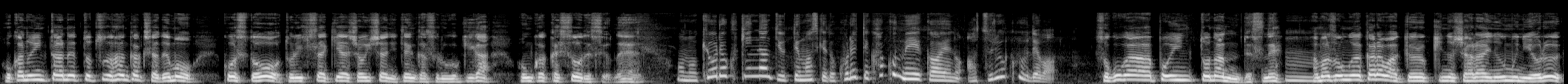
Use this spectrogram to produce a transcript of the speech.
他のインターネット通販各社でもコストを取引先や消費者に転嫁する動きが本格化しそうですよね。あの協力金なんて言ってますけどこれって各メーカーへの圧力では？そこがポイントなんですね。アマゾン側からは協力金の支払いの有無による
